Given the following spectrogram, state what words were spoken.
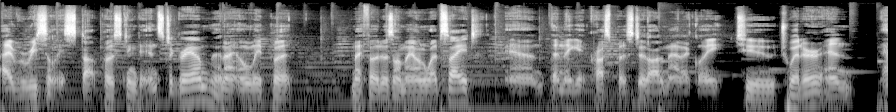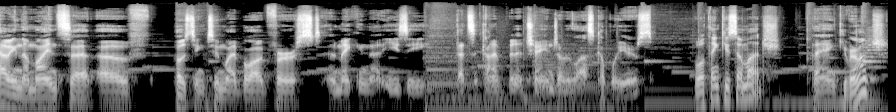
I've recently stopped posting to Instagram and I only put my photos on my own website and then they get cross posted automatically to Twitter and having the mindset of posting to my blog first and making that easy. That's kind of been a change over the last couple of years. Well, thank you so much. Thank you very much.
